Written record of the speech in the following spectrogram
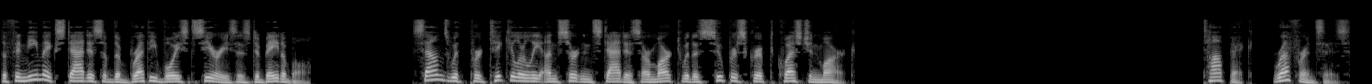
The phonemic status of the breathy voiced series is debatable. Sounds with particularly uncertain status are marked with a superscript question mark. References.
